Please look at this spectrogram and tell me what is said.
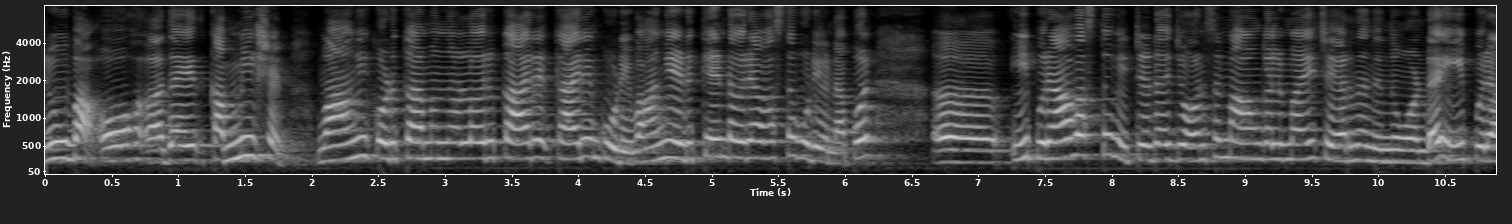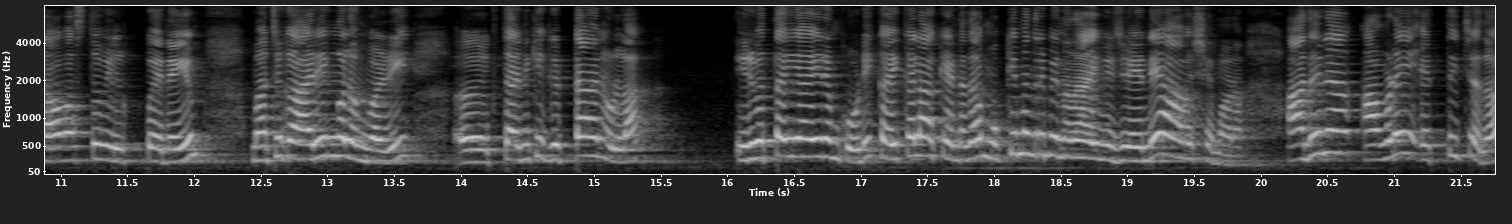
രൂപ ഓ അതായത് കമ്മീഷൻ വാങ്ങിക്കൊടുക്കാമെന്നുള്ള ഒരു കാര്യം കാര്യം കൂടി വാങ്ങിയെടുക്കേണ്ട ഒരു അവസ്ഥ കൂടിയുണ്ട്. അപ്പോൾ ഈ പുരാവസ്തു വിറ്റിട്ട് ജോൺസൺ മാവങ്കലുമായി ചേർന്ന് നിന്നുകൊണ്ട് ഈ പുരാവസ്തു വിൽപ്പനയും മറ്റു കാര്യങ്ങളും വഴി തനിക്ക് കിട്ടാനുള്ള ഇരുപത്തയ്യായിരം കോടി കൈക്കലാക്കേണ്ടത് മുഖ്യമന്ത്രി പിണറായി വിജയന്റെ ആവശ്യമാണ്. അതിന് അവിടെ എത്തിച്ചത്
